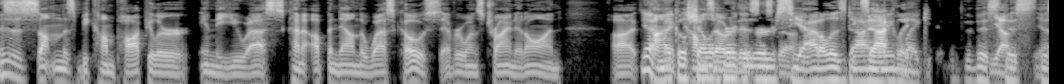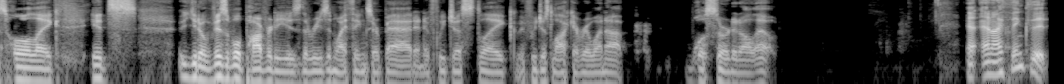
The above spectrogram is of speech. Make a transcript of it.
This is something that's become popular in the U.S., kind of up and down the West Coast. Everyone's trying it on. Uh, yeah, Michael Shellenberger, Seattle is dying. Exactly. Like this, yep, this, yep. this whole like it's you know visible poverty is the reason why things are bad, and if we just like if we just lock everyone up, we'll sort it all out. And I think that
